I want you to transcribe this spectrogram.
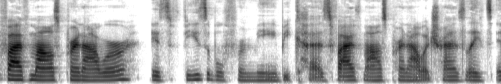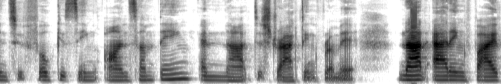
five miles per hour is feasible for me because five miles per hour translates into focusing on something and not distracting from it, not adding five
